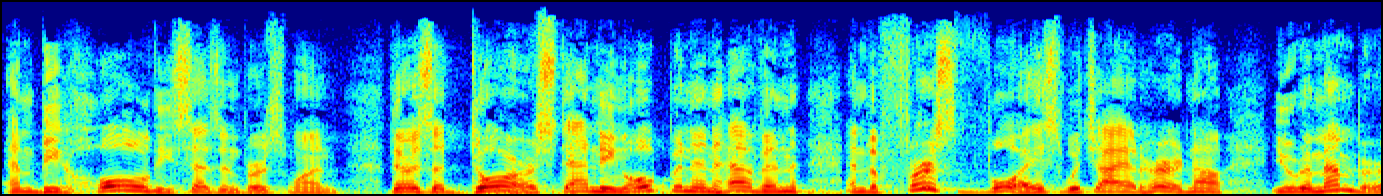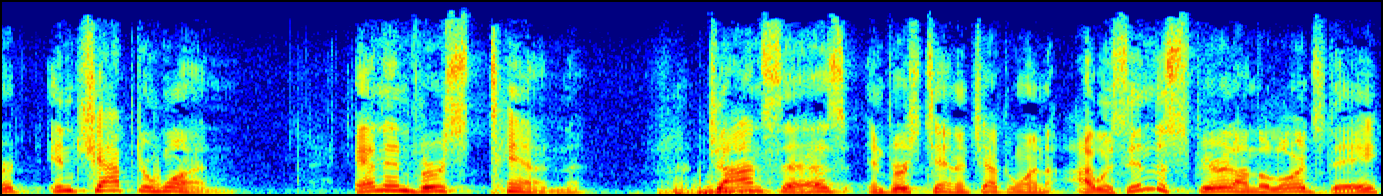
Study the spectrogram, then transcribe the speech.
and behold, he says in verse 1, there is a door standing open in heaven, and the first voice which I had heard. Now, you remember in chapter 1 and in verse 10, John says in verse 10 in chapter 1, I was in the Spirit on the Lord's day.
